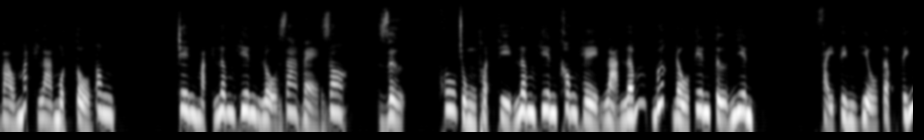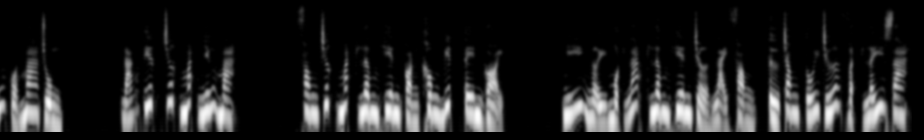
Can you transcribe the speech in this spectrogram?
vào mắt là một tổ ong. Trên mặt Lâm Hiên lộ ra vẻ do, dự. Khu trùng thuật thì Lâm Hiên không hề lạ lắm bước đầu tiên tự nhiên. Phải tìm hiểu tập tính của ma trùng. Đáng tiếc trước mắt những ma. Phong trước mắt Lâm Hiên còn không biết tên gọi. Nghĩ ngợi một lát Lâm Hiên trở lại phòng từ trong túi chứa vật lấy ra.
